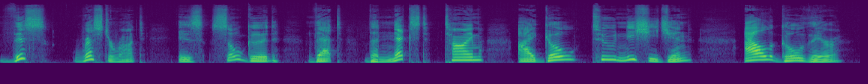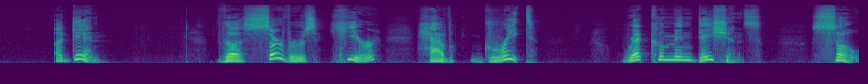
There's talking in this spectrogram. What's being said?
This restaurant is so good that the next time I go to Nishijin, I'll go there again. The servers here have great recommendations. So,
